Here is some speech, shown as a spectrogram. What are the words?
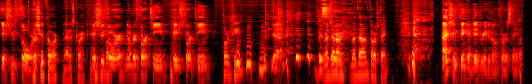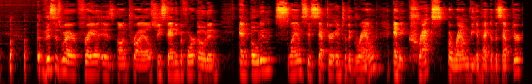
Issue Thor. Issue Thor. That is correct. yeah. Issue Thor, number thirteen, page thirteen. Thirteen. Yeah, this Read that where on read that on Thursday. I actually think I did read it on Thursday. this is where Freya is on trial. She's standing before Odin, and Odin slams his scepter into the ground, and it cracks around the impact of the scepter,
